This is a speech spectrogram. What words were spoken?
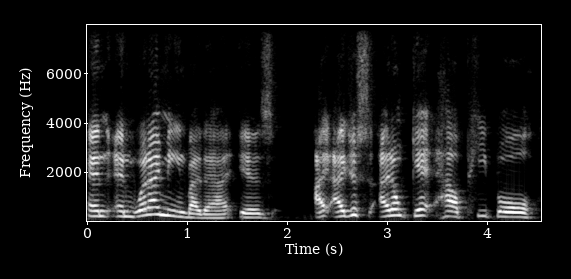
and and what I mean by that is I, I just I don't get how people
